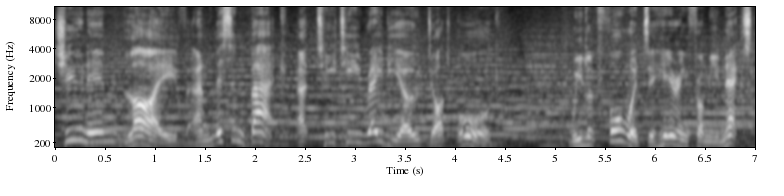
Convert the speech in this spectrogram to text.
Tune in live and listen back at ttradio.org. We look forward to hearing from you next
